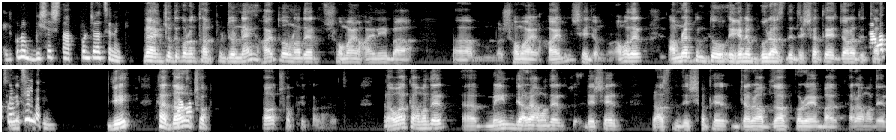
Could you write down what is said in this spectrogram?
এর কোনো বিশেষ তাৎপর্য আছে নাকি? না এটাতে কোনো তাৎপর্য নেই। হয়তো ওনাদের সময় হয়নি বা সময় হয়নি সেই জন্য আমাদের আমরা কিন্তু এখানে ভূ রাজনীতির সাথে জড়াতে চাচ্ছি যে হ্যাঁ দাওয়াত সব দাওয়াত সবকে করা হয়েছে। দাওয়াত আমাদের মেইন যারা আমাদের দেশের রাজনীতির সাথে যারা অবজার্ভ করে বা যারা আমাদের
